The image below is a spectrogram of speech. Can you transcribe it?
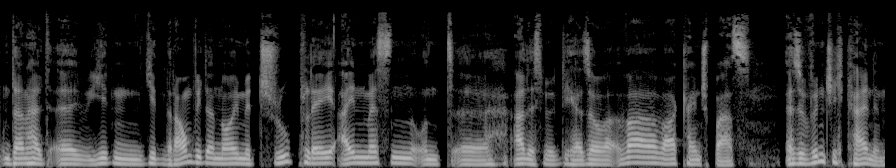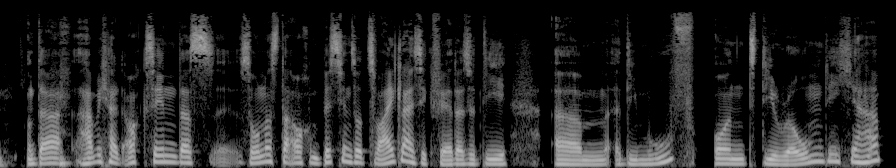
und dann halt äh, jeden, jeden Raum wieder neu mit TruePlay einmessen und äh, alles mögliche. Also war, war kein Spaß. Also wünsche ich keinem. Und da habe ich halt auch gesehen, dass Sonos da auch ein bisschen so zweigleisig fährt. Also die, ähm, die Move und die Roam, die ich hier habe,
